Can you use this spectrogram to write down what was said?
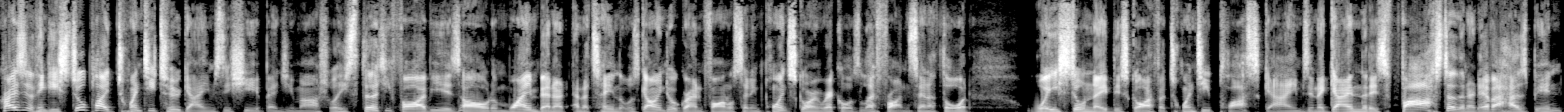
Crazy to think he still played 22 games this year, Benji Marshall. He's 35 years old, and Wayne Bennett and a team that was going to a grand final setting point scoring records left, right, and centre thought, we still need this guy for 20 plus games. In a game that is faster than it ever has been,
